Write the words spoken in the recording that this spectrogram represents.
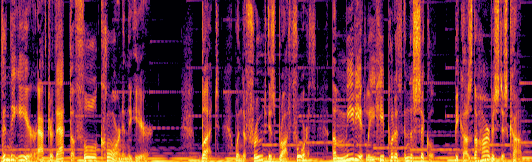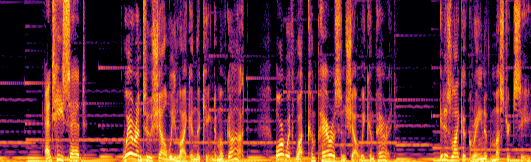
then the ear, after that the full corn in the ear. But when the fruit is brought forth, immediately he putteth in the sickle, because the harvest is come. And he said, Whereunto shall we liken the kingdom of God? Or with what comparison shall we compare it? It is like a grain of mustard seed,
